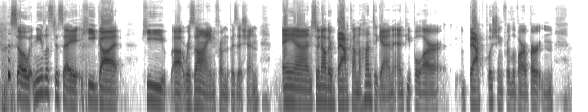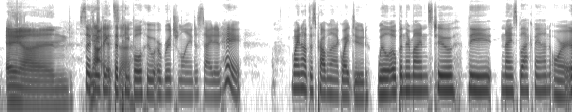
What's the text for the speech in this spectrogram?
so, needless to say, he got he uh, resigned from the position, and so now they're back on the hunt again, and people are back pushing for LeVar Burton. And So do you think the uh, people who originally decided, hey, why not this problematic white dude, will open their minds to the nice black man or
